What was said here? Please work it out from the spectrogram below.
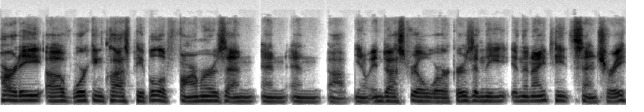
party of working class people, of farmers and and and uh, you know industrial workers in the in the 19th century,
